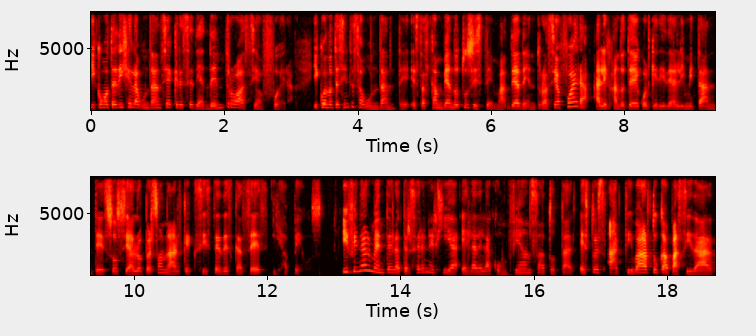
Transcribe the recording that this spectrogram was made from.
Y como te dije, la abundancia crece de adentro hacia afuera. Y cuando te sientes abundante, estás cambiando tu sistema de adentro hacia afuera, alejándote de cualquier idea limitante social o personal que existe de escasez y apegos. Y finalmente, la tercera energía es la de la confianza total. Esto es activar tu capacidad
